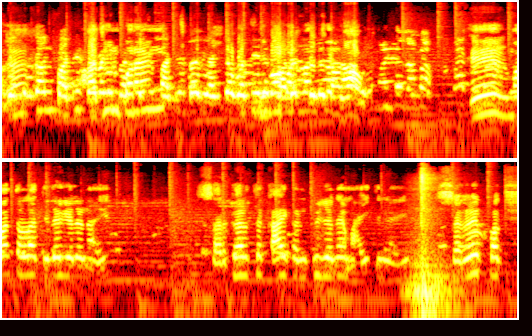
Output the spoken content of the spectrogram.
अजूनपर्यंत दिवा पाटलांचं नाव हे विमानतळाला दिलं गेलं नाही. सरकारचं काय कन्फ्युजन आहे माहिती नाही. सगळे पक्ष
